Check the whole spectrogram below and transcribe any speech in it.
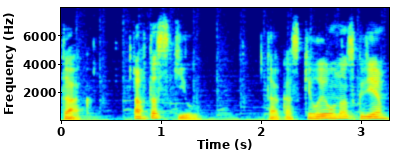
Так, Автоскилл. Так, а скиллы у нас где?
